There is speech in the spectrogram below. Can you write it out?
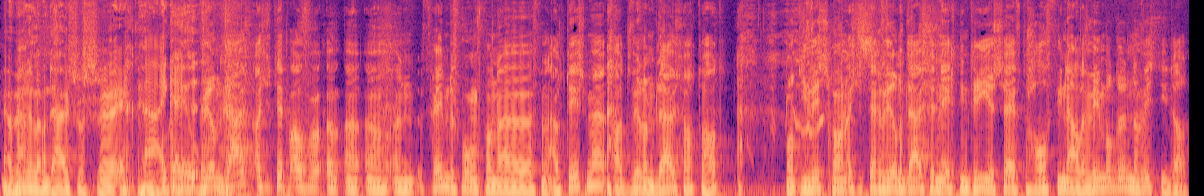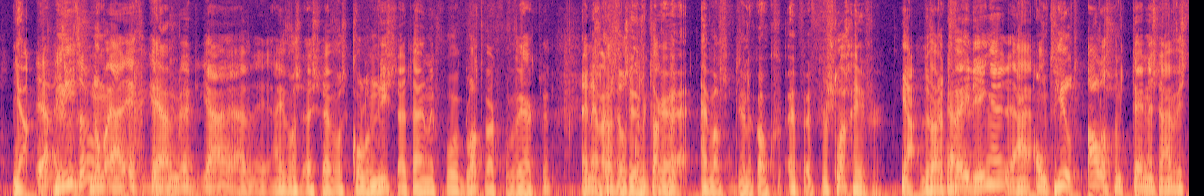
Ja, maar Willem Duis was eh, echt heel, Ja, ik heel Willem Duis, als je het hebt over een, een, een- een vreemde vorm van, eh, van autisme... had Willem Duis had dat. Want die wist gewoon, als je tegen Willem Duis in 1973 halve finale Wimbledon... dan wist hij dat. Ja. Ja, is Niet dat ja, echt, ik heb- ja. hij, was, hij was columnist uiteindelijk voor het blad waar ik voor werkte. En Dus hij ik was, natuurlijk, contact met- eh, hij was natuurlijk ook eh, verslaggever. Ja, er waren twee dingen. Hij onthield alles van tennis. Hij, wist,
